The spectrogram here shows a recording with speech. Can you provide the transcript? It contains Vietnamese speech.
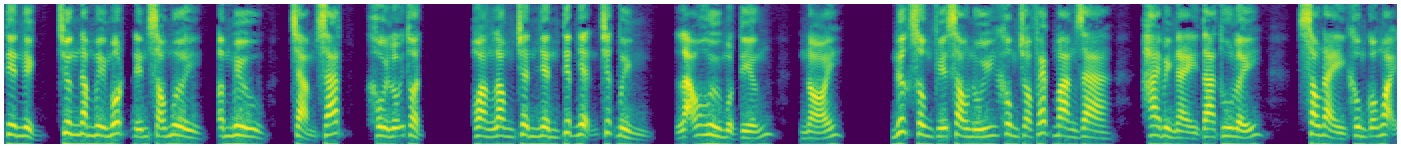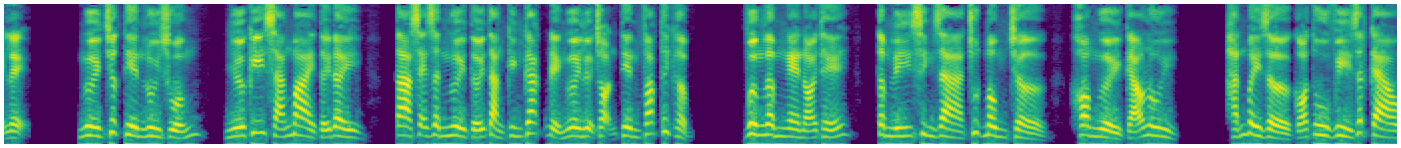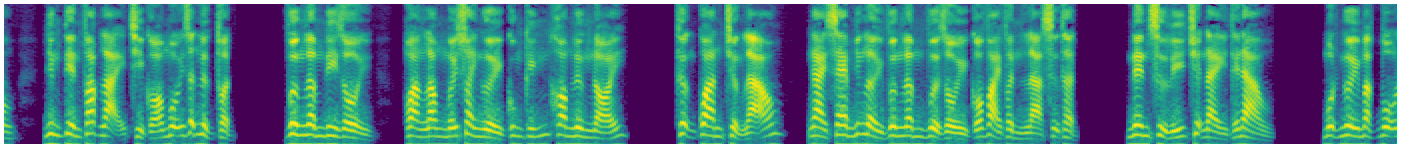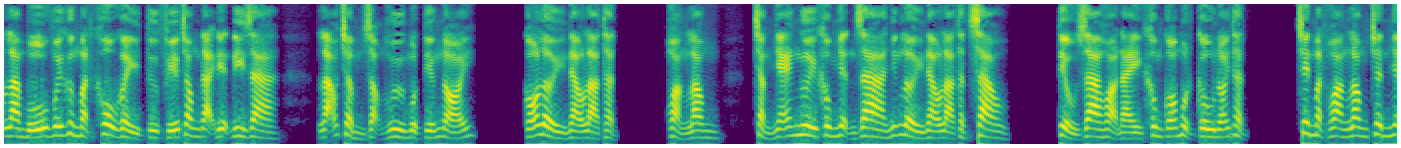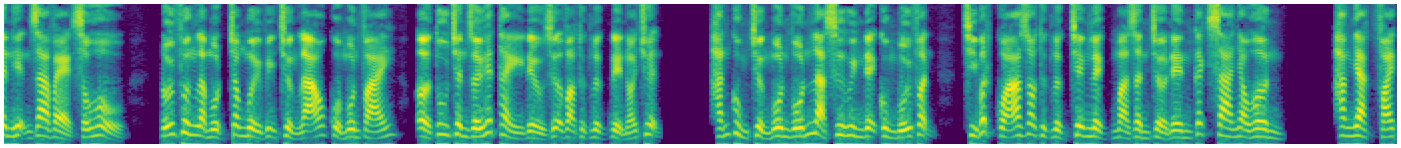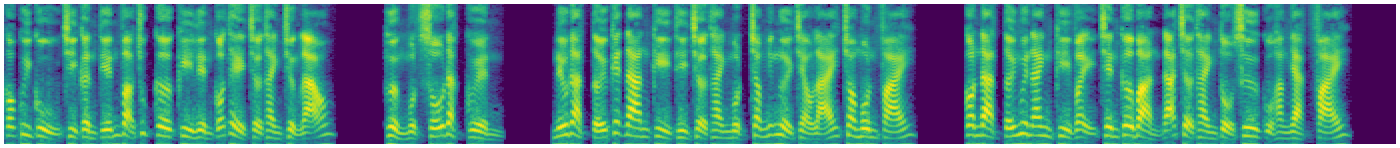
Tiên nghịch, chương 51 đến 60, âm mưu, chảm sát, khôi lỗi thuật. Hoàng Long chân nhân tiếp nhận chiếc bình, lão hư một tiếng, nói. Nước sông phía sau núi không cho phép mang ra, hai bình này ta thu lấy, sau này không có ngoại lệ. Ngươi trước tiên lui xuống, nhớ kỹ sáng mai tới đây, ta sẽ dẫn ngươi tới tàng kinh các để ngươi lựa chọn tiên pháp thích hợp. Vương Lâm nghe nói thế, tâm lý sinh ra chút mong chờ, khom người cáo lui. Hắn bây giờ có tu vi rất cao, nhưng tiên pháp lại chỉ có mỗi dẫn lực thuật. Vương Lâm đi rồi, Hoàng Long mới xoay người cung kính khom lưng nói. Thượng quan trưởng lão, ngài xem những lời Vương Lâm vừa rồi có vài phần là sự thật. Nên xử lý chuyện này thế nào? Một người mặc bộ lam bố với gương mặt khô gầy từ phía trong đại điện đi ra. Lão trầm giọng hư một tiếng nói. Có lời nào là thật? Hoàng Long, chẳng nhẽ ngươi không nhận ra những lời nào là thật sao? Tiểu gia hỏa này không có một câu nói thật. Trên mặt Hoàng Long chân nhân hiện ra vẻ xấu hổ. Đối phương là một trong 10 vị trưởng lão của môn phái, ở tu chân giới hết thầy đều dựa vào thực lực để nói chuyện. Hắn cùng trưởng môn vốn là sư huynh đệ cùng bối phận, chỉ bất quá do thực lực chênh lệch mà dần trở nên cách xa nhau hơn. Hàng nhạc phái có quy củ chỉ cần tiến vào trúc cơ kỳ liền có thể trở thành trưởng lão, hưởng một số đặc quyền. Nếu đạt tới kết đan kỳ thì trở thành một trong những người chèo lái cho môn phái. Còn đạt tới nguyên anh kỳ vậy trên cơ bản đã trở thành tổ sư của hàng nhạc phái.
